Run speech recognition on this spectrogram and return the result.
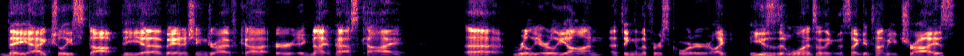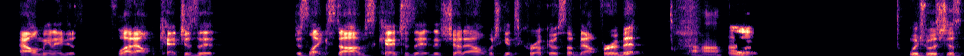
they actually stop the uh, vanishing drive Kai or ignite past Kai uh, really early on. I think in the first quarter, like he uses it once. I think the second time he tries, Aomine just flat out catches it just like stops, catches it, and it's shut out, which gets Kuroko subbed out for a bit, Uh huh. um, which was just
